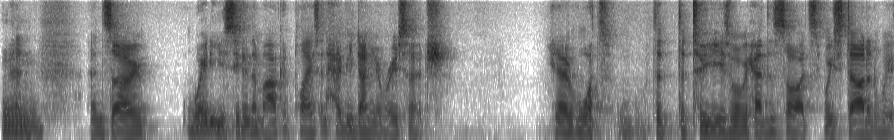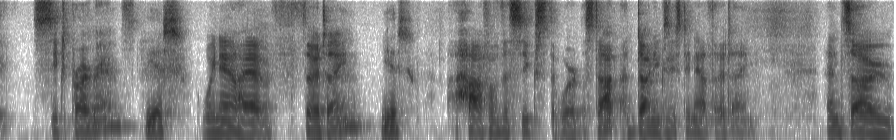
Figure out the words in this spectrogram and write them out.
Mm. And, and so, where do you sit in the marketplace and have you done your research? You know, what's the, the two years where we had the sites, we started with six programs. Yes. We now have 13. Yes. Half of the six that were at the start don't exist in our 13. And so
